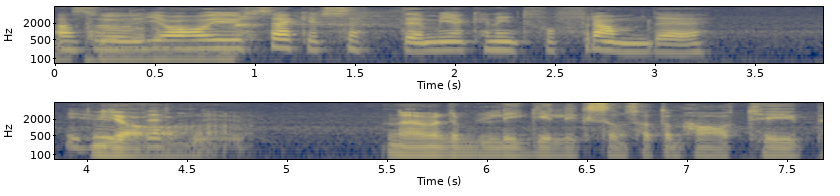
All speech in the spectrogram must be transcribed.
Alltså jag har ju säkert sett det men jag kan inte få fram det i huvudet ja. nu. Nej men det ligger liksom så att de har typ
